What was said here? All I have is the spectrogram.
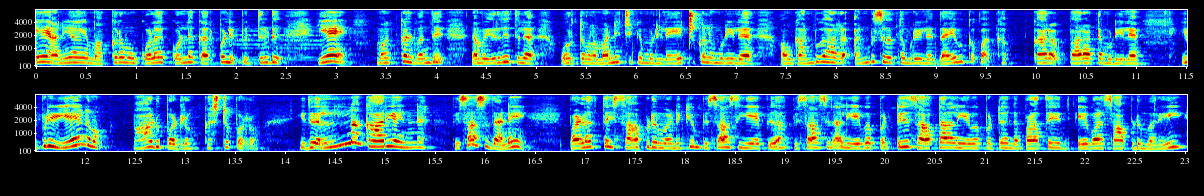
ஏன் அநியாயம் அக்கிரமம் கொலை கொள்ளை கற்பழிப்பு திருடு ஏன் மக்கள் வந்து நம்ம இருதயத்தில் ஒருத்தவங்களை மன்னிச்சிக்க முடியல ஏற்றுக்கொள்ள முடியல அவங்க அன்பு அன்பு செலுத்த முடியல தயவுக்கு பா- கார- பாராட்ட முடியல இப்படி ஏன் நம்ம பாடுபடுறோம் கஷ்டப்படுறோம்? இது எல்லாம் காரியம் என்ன? பிசாசு தானே? பழத்தை சாப்பிடும் வரைக்கும் பிசாசு ஏ பிசா பிசாசினால் ஏவப்பட்டு சாத்தானால் ஏவப்பட்டு அந்த பழத்தை ஏவால் சாப்பிடும் வரை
